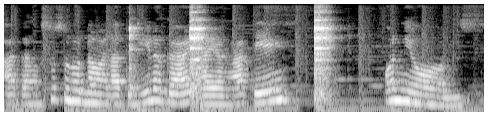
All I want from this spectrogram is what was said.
At ang susunod naman natin ilagay ay ang ating onions.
